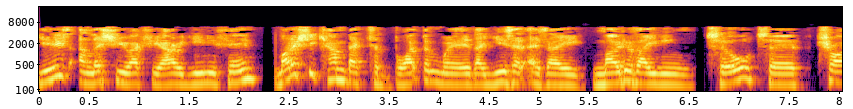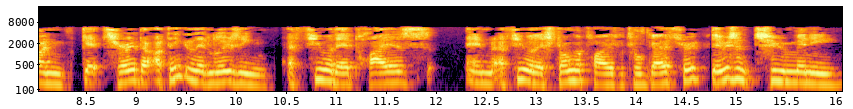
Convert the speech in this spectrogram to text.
use unless you actually are a uni fan might actually come back to bite them where they use it as a motivating tool to try and get through. But I think they're losing a few of their players and a few of their stronger players, which will go through. There isn't too many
